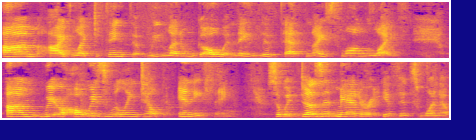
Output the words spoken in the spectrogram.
Um, I'd like to think that we let them go and they live that nice long life. Um, we are always willing to help anything. So it doesn't matter if it's one of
